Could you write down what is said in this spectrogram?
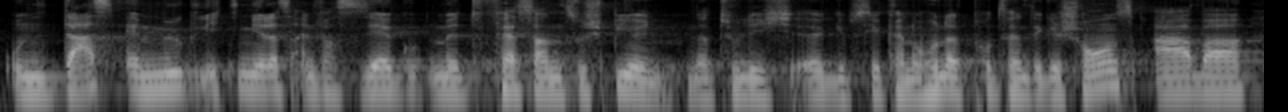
Und das ermöglicht mir das einfach sehr gut mit Fässern zu spielen. Natürlich äh, gibt es hier keine hundertprozentige Chance, aber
